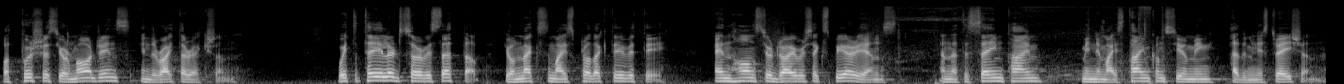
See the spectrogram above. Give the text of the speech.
what pushes your margins in the right direction. With a tailored service setup, you'll maximize productivity, enhance your driver's experience, and at the same time, minimize time-consuming administration.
